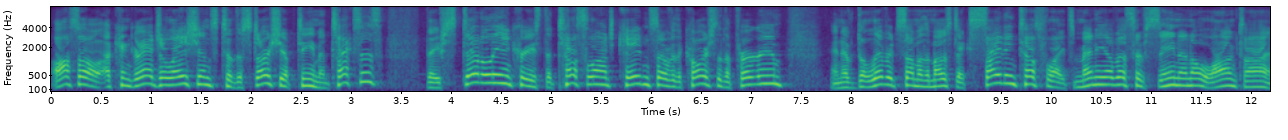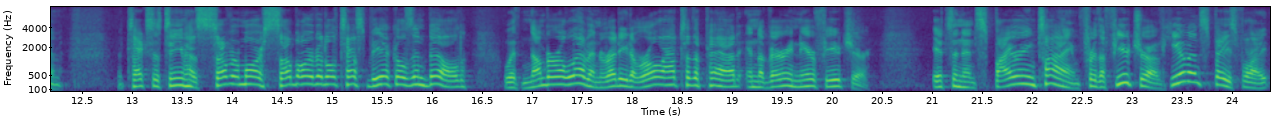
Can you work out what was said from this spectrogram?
Also, a congratulations to the Starship team in Texas They've steadily increased the test launch cadence over the course of the program and have delivered some of the most exciting test flights many of us have seen in a long time. The Texas team has several more suborbital test vehicles in build, with number 11 ready to roll out to the pad in the very near future. It's an inspiring time for the future of human spaceflight.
